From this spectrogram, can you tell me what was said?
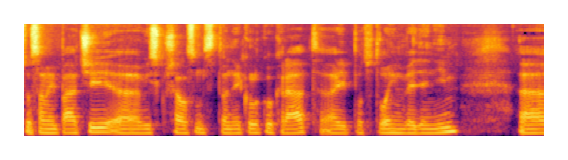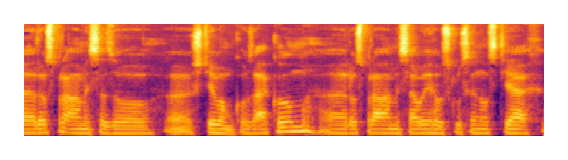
To sa mi páči, e, vyskúšal som si to niekoľkokrát aj pod tvojim vedením. E, rozprávame sa so e, Števom Kozákom, rozprávame sa o jeho skúsenostiach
